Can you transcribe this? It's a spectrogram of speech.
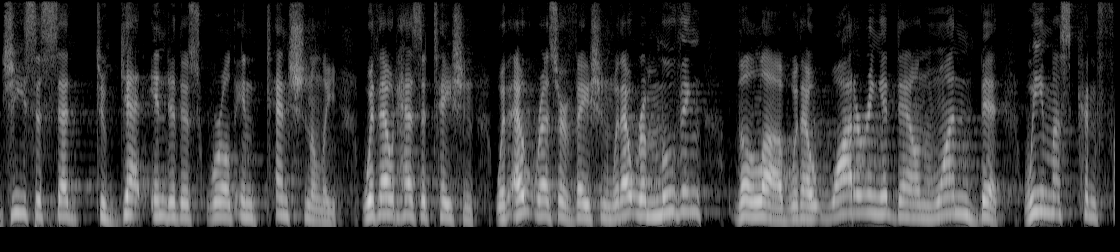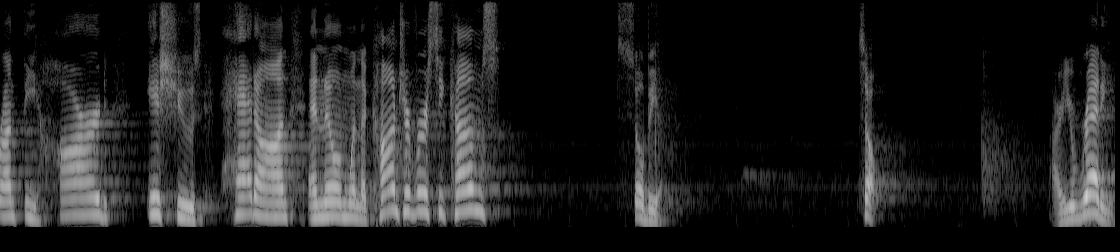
Jesus said to get into this world intentionally, without hesitation, without reservation, without removing the love, without watering it down one bit. We must confront the hard issues head on and know when the controversy comes, so be it. So, are you ready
